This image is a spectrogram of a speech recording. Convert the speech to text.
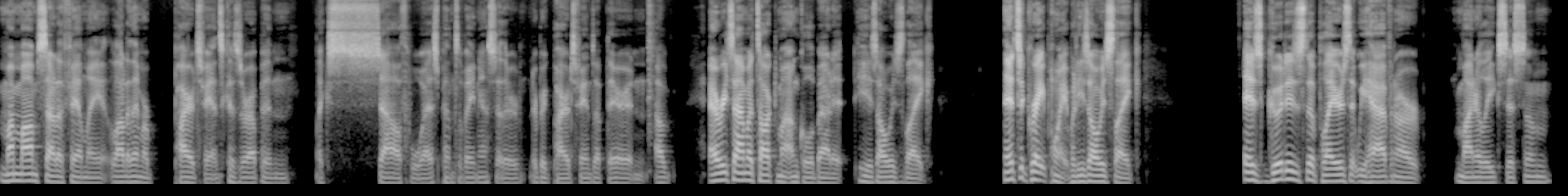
my mom's side of the family, a lot of them are Pirates fans because they're up in like Southwest Pennsylvania, so they're they're big Pirates fans up there. And I'll, every time I talk to my uncle about it, he is always like, it's a great point, but he's always like, as good as the players that we have in our minor league system,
